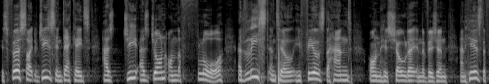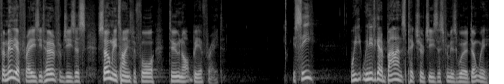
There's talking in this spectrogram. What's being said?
His first sight of Jesus in decades has, G, has John on the floor, at least until he feels the hand on his shoulder in the vision and hears the familiar phrase he'd heard from Jesus so many times before do not be afraid. You see, we, we need to get a balanced picture of Jesus from his word, don't we?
